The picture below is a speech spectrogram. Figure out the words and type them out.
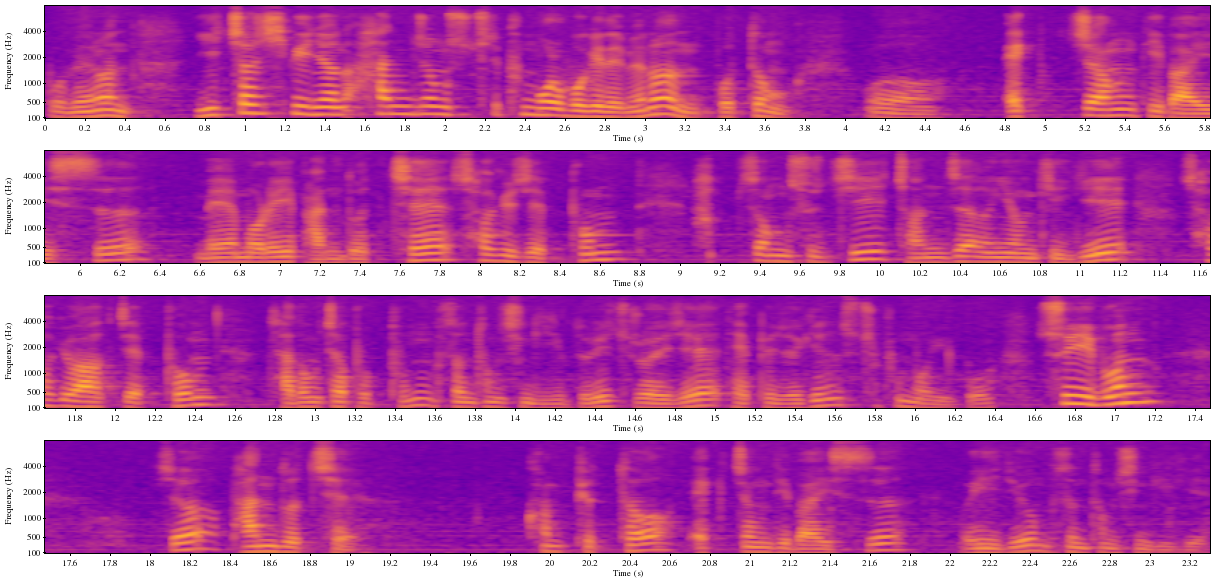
보면은 2012년 한중 수출 품목을 보게 되면은 보통 어, 액정 디바이스, 메모리 반도체, 석유 제품, 합성 수지, 전자 응용 기기, 석유화학 제품, 자동차 부품, 무선 통신 기기들이 주로 이제 대표적인 수출 품목이고 수입은 저 반도체, 컴퓨터, 액정 디바이스, 의류, 무선 통신기기.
